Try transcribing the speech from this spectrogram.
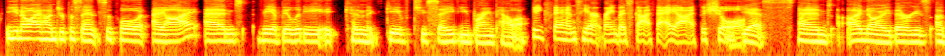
you know, I 100% support AI and the ability it can give to save you brain power. Big fans here at Rainbow Sky for AI for sure. Yes. And I know there is a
